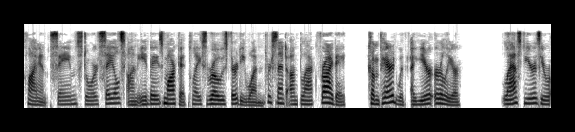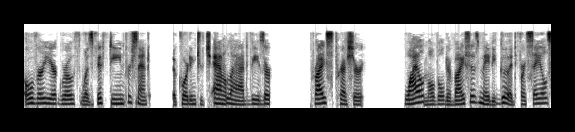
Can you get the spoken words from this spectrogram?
Client same-store sales on eBay's marketplace rose 31% on Black Friday, compared with a year earlier. Last year's year-over-year growth was 15% according to Channel Advisor. Price pressure. While mobile devices may be good for sales,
